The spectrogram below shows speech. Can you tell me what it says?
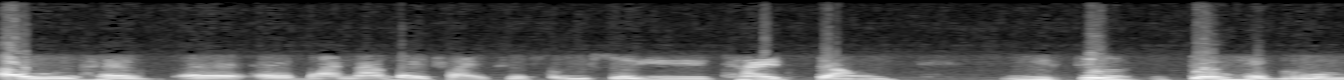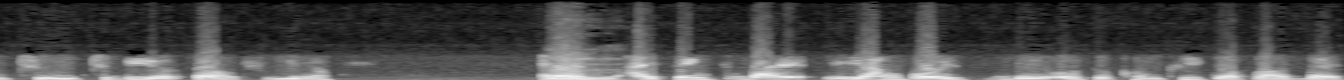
I will have a, a banana by five for you. So you tied down. You still don't have room to, to be yourself, you know. And Mm. I think by young boys, they also compete about that.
